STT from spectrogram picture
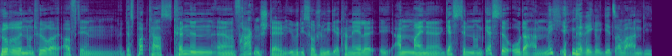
Hörerinnen und Hörer auf den des Podcasts können äh, Fragen stellen über die Social Media Kanäle äh, an meine Gästinnen und Gäste oder an mich. In der Regel geht's aber an die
